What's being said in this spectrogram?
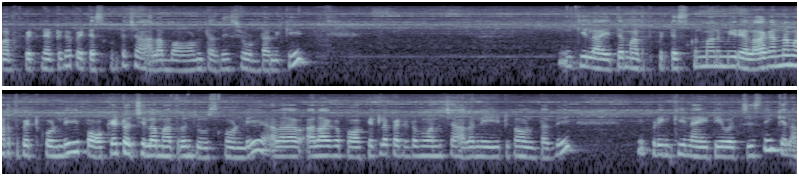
మడత పెట్టినట్టుగా పెట్టేసుకుంటే చాలా బాగుంటుంది చూడడానికి. ఇంక ఇలా అయితే మడత పెట్టేసుకుని మనం మీరు ఎలాగన్నా మడత పెట్టుకోండి. పాకెట్ వచ్చేలా మాత్రం చూసుకోండి. అలా అలాగ పాకెట్లో పెట్టడం వల్ల చాలా నీట్గా ఉంటుంది. ఇప్పుడు ఇంక నైటీ వచ్చేసి ఇంక ఇలా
